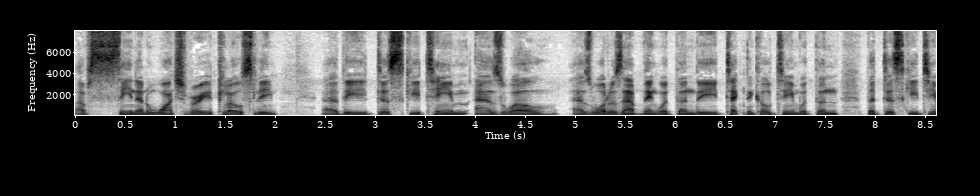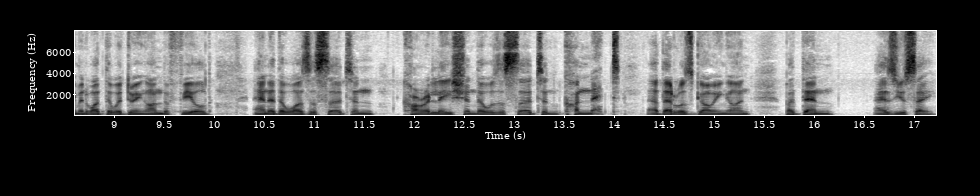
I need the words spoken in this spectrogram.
I've seen and watched very closely uh, the Diski team as well as what was happening within the technical team, within the Diski team, and what they were doing on the field. And uh, there was a certain correlation, there was a certain connect uh, that was going on. But then, as you say,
